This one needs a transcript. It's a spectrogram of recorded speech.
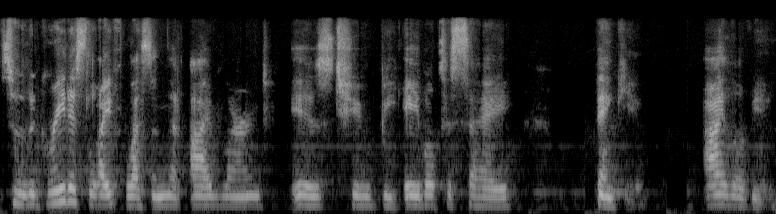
So the greatest life lesson that I've learned is to be able to say, thank you. I love you.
